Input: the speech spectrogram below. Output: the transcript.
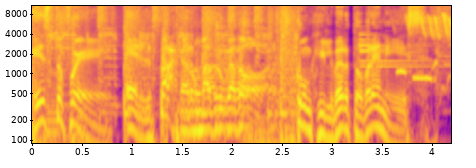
Esto fue El Pájaro Madrugador con Gilberto Brenis.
